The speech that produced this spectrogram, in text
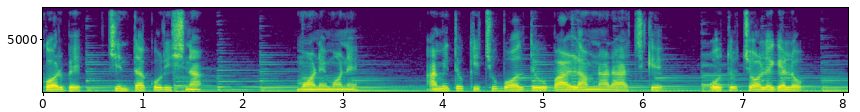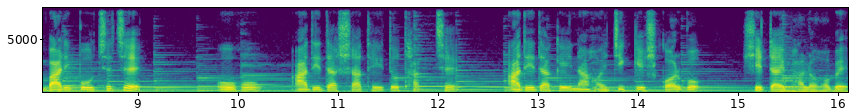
করবে, চিন্তা করিস না। মনে মনে, আমি তো কিছু বলতেও পারলাম না আজকে ও তো চলে গেল। বাড়ি পৌঁছেছে? ওহো, আদিদার সাথেই তো থাকছে। আদিদাকেই না হয় জিজ্ঞেস করব, সেটাই ভালো হবে।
